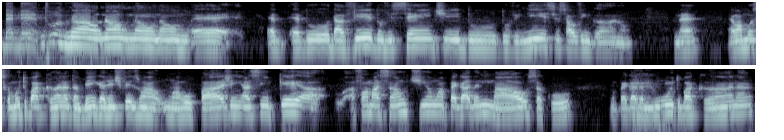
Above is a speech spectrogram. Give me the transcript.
Bebê é tua? Não, não, não, não. É, é, é do Davi, do Vicente, do, do Vinícius, salvo engano, né? É uma música muito bacana também, que a gente fez uma, uma roupagem, assim, porque a, a formação tinha uma pegada animal, sacou? Uma pegada é. muito bacana,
